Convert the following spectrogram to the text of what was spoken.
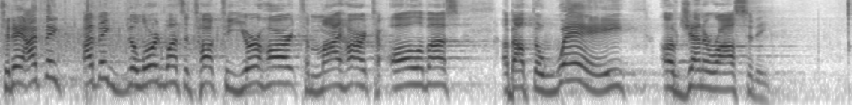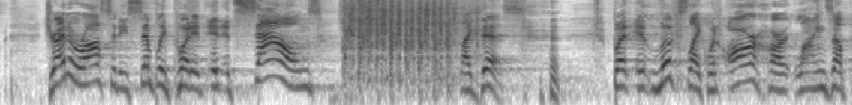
today I think I think the Lord wants to talk to your heart, to my heart, to all of us about the way of generosity. Generosity, simply put, it, it, it sounds like this, but it looks like when our heart lines up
